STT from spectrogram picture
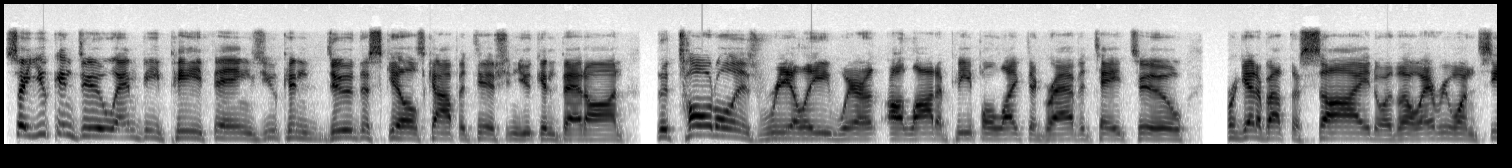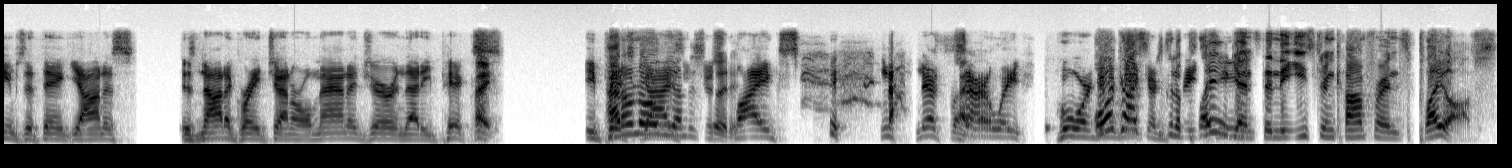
So you can do MVP things, you can do the skills competition, you can bet on. The total is really where a lot of people like to gravitate to. Forget about the side, although everyone seems to think Giannis is not a great general manager and that he picks Right. He picks don't know if guys he he understood it. likes, not necessarily who are going to make guys a he's going to play team. against in the Eastern Conference playoffs.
